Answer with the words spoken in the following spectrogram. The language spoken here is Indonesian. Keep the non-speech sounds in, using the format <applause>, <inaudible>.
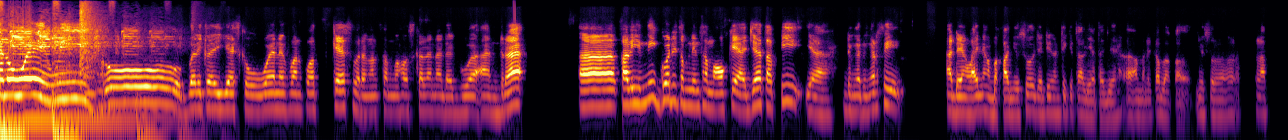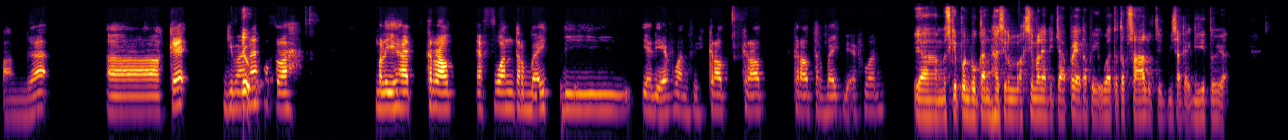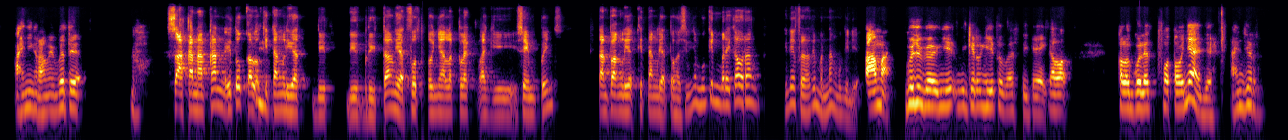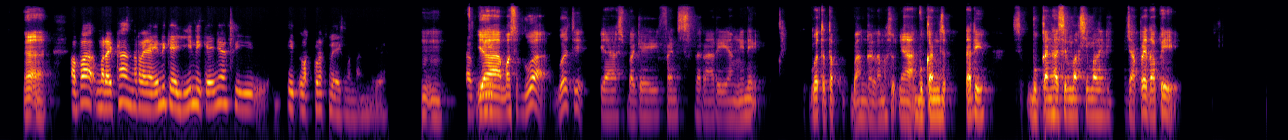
And away we go. Balik lagi guys ke WNF1 Podcast barengan sama host kalian ada gua Andra. Eh kali ini gue ditemenin sama Oke aja, tapi ya denger-dengar sih ada yang lain yang bakal nyusul, jadi nanti kita lihat aja eh, mereka bakal nyusul apa enggak. Eh Oke, gimana setelah melihat crowd F1 terbaik di ya di F1 sih, crowd crowd crowd terbaik di F1. Ya meskipun bukan hasil maksimal yang dicapai tapi gua tetap salut sih bisa kayak gitu ya. Anjing rame banget ya. Seakan-akan itu kalau kita ngelihat di di berita lihat fotonya Leclerc lagi champagne tanpa ngelihat kita ngelihat tuh hasilnya mungkin mereka orang ini Ferrari menang mungkin ya. Sama, gue juga mikir gitu pasti kayak kalau kalau gue lihat fotonya aja, anjir Heeh. apa mereka ngerayain ini kayak gini kayaknya si Leclerc deh yang menang ya. Mm-mm. Tapi Ya maksud gua gua sih ya sebagai fans Ferrari yang ini gua tetap bangga lah maksudnya bukan tadi bukan hasil maksimal yang dicapai tapi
